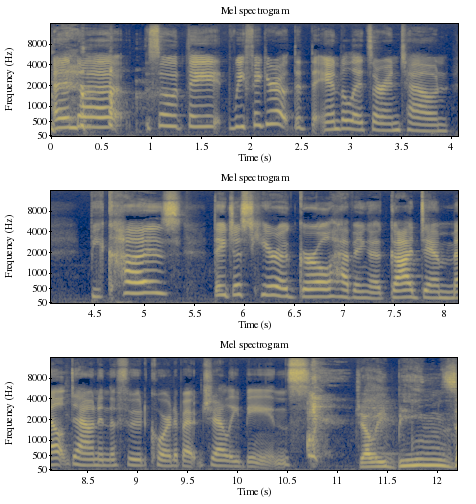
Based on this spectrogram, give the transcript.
and uh, so they we figure out that the Andalites are in town because they just hear a girl having a goddamn meltdown in the food court about jelly beans. Jelly beans.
